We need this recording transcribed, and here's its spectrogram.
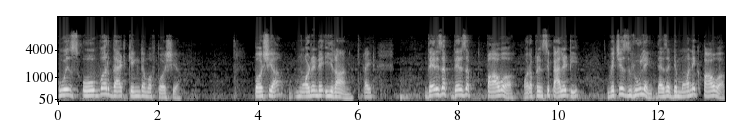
who is over that kingdom of Persia. Persia, modern day Iran, right? There is a there is a power or a principality which is ruling. There is a demonic power,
